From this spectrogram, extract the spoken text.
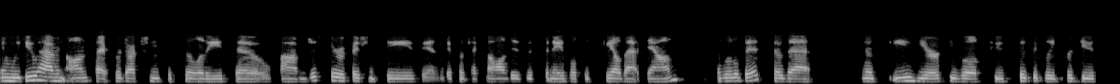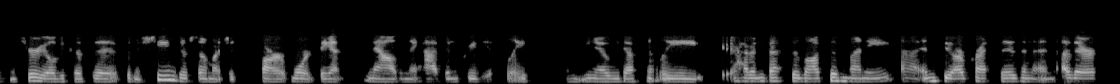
And we do have an on site production facility. So, um, just through efficiencies and different technologies, it's been able to scale that down a little bit so that you know, it's easier, if you will, to physically produce material because the, the machines are so much far more advanced now than they have been previously. You know, we definitely have invested lots of money uh, into our presses and, and other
